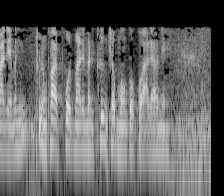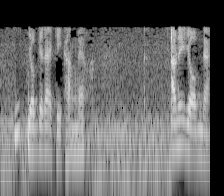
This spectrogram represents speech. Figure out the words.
มาเนี่ย มันหลวงพ่อพูดมาเนี่ยมันครึ่งชั่วโมงกว่าแล้วนี่โยมจะได้กี่ครั้งแล้ว เอานี่โยมนะ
